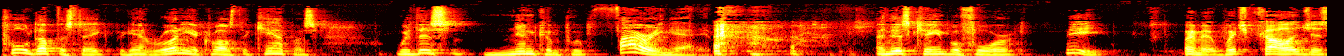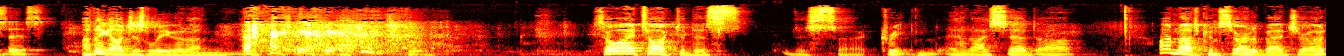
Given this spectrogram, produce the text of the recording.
pulled up the stake, began running across the campus. with this nincompoop firing at him. and this came before me. Wait a minute, which college is this? I think I'll just leave it on. so I talked to this this uh, cretin, and I said, uh, "I'm not concerned about your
